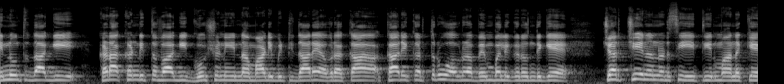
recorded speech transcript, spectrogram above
ಎನ್ನುವಂಥದ್ದಾಗಿ ಕಡಾಖಂಡಿತವಾಗಿ ಘೋಷಣೆಯನ್ನು ಮಾಡಿಬಿಟ್ಟಿದ್ದಾರೆ. ಅವರ ಕಾರ್ಯಕರ್ತರು ಅವರ ಬೆಂಬಲಿಗರೊಂದಿಗೆ ಚರ್ಚೆಯನ್ನು ನಡೆಸಿ ಈ ತೀರ್ಮಾನಕ್ಕೆ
